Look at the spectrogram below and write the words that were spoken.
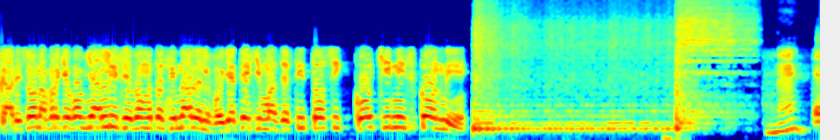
Ευχαριστώ να βρω κι εγώ μια λύση εδώ με τον συνάδελφο γιατί έχει μαζευτεί τόση κόκκινη σκόνη. Ναι. Ε,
